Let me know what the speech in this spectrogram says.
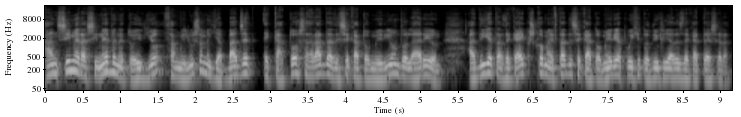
Αν σήμερα συνέβαινε το ίδιο, θα μιλούσαμε για budget 140 δισεκατομμυρίων δολαρίων, αντί για τα 16,7 δισεκατομμύρια που είχε το 2014.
